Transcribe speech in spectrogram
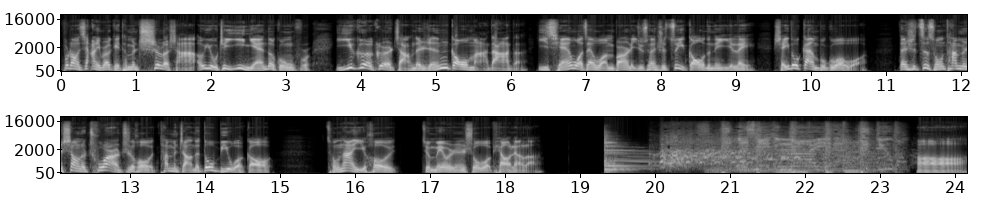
不知道家里边给他们吃了啥。哎呦，这一年的功夫，一个个长得人高马大的。以前我在我们班里就算是最高的那一类，谁都干不过我。但是自从他们上了初二之后，他们长得都比我高。从那以后就没有人说我漂亮了。哦，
